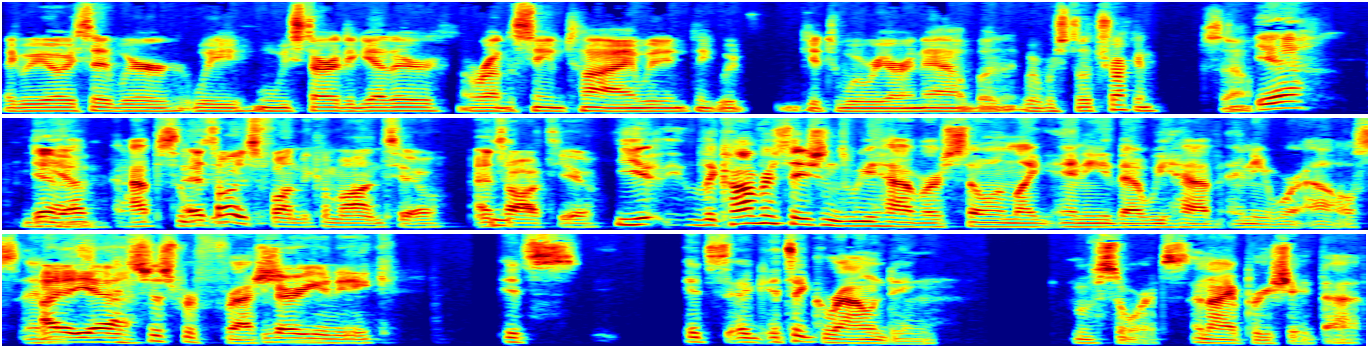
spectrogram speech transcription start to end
Like we always said, we're we when we started together around the same time, we didn't think we'd get to where we are now, but we're still trucking. So yeah, yeah, yep, absolutely. It's always fun to come on to and talk to you. you. The conversations we have are so unlike any that we have anywhere else, and it's, yeah. it's just refreshing. Very unique. It's it's a, it's a grounding of sorts, and I appreciate that.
